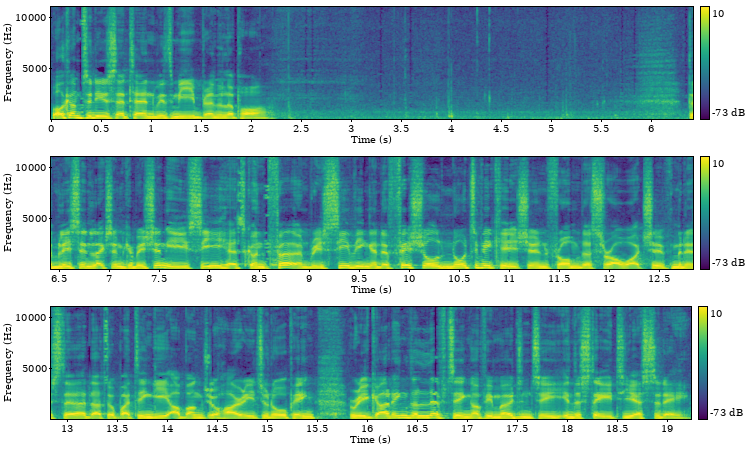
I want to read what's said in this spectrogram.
Welcome to News at 10 with me, Brendan Lepore. The Malaysian Election Commission EC has confirmed receiving an official notification from the Sarawak Chief Minister Datuk Patinggi Abang Johari Tun Openg regarding the lifting of emergency in the state yesterday.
